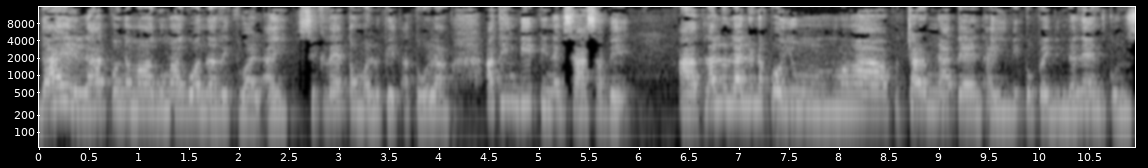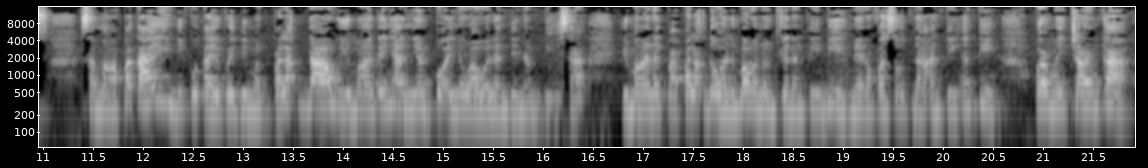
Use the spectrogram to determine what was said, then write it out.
Dahil lahat po ng mga gumagawa ng ritual ay sikretong malupit at walang at hindi pinagsasabi. At lalo-lalo na po yung mga charm natin ay hindi po pwedeng dalhin kung sa mga patay, hindi po tayo pwedeng magpalakdaw, yung mga ganyan, yan po ay nawawalan din ng bisa. Yung mga nagpapalakdaw, halimbawa, nanonood ka ng TV, meron kang suot na anting-anting, or may charm ka,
